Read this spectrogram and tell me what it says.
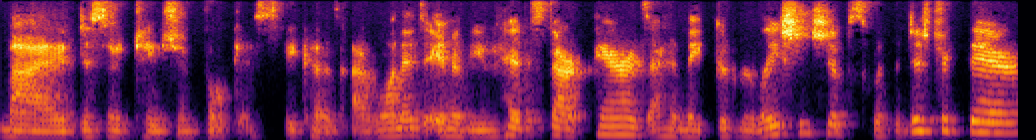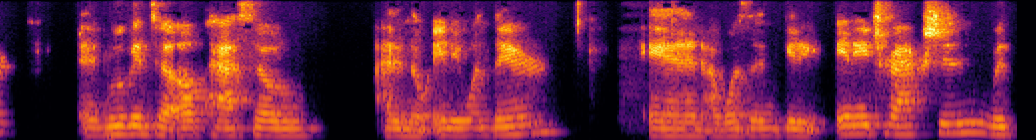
my dissertation focus because I wanted to interview Head Start parents. I had made good relationships with the district there. And moving to El Paso, I didn't know anyone there. And I wasn't getting any traction with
